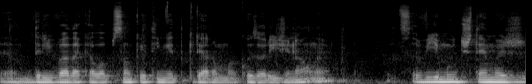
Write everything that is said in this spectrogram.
um, derivado daquela opção que eu tinha de criar uma coisa original. Né? Havia muitos temas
